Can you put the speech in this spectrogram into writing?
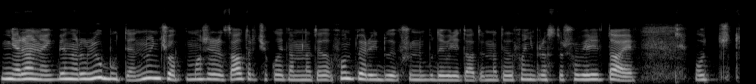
Ні, реально, якби на рулю бути, ну нічого, може завтра чи коли там на телефон перейду, якщо не буде вилітати. На телефоні просто що вилітає. От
